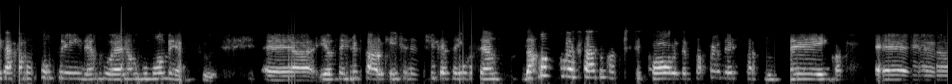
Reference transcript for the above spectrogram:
acabam compreendendo ela em algum momento. É, eu sempre falo que a gente identifica 100%, dá uma conversada com a psicóloga só para ver se está tudo bem, é,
